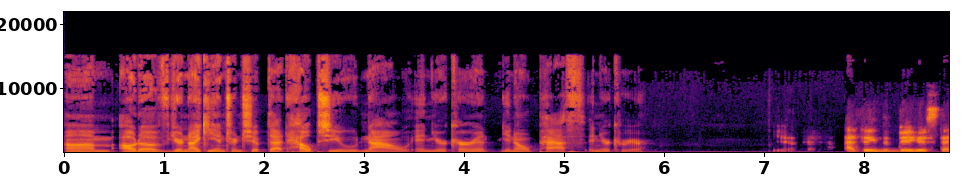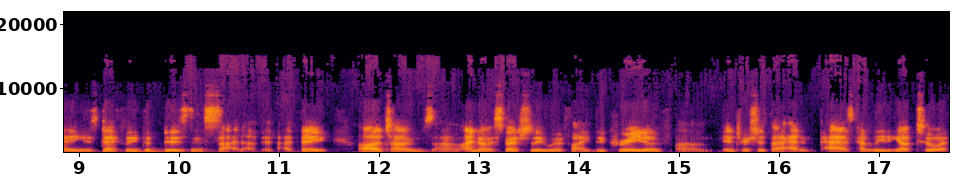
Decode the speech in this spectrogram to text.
um, out of your Nike internship that helps you now in your current, you know, path in your career? Yeah, I think the biggest thing is definitely the business side of it. I think a lot of times um, I know, especially with like the creative um, internship that I had in the past, kind of leading up to it,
